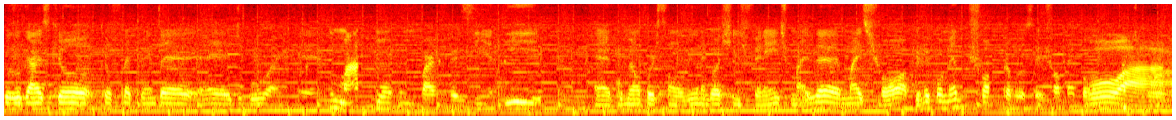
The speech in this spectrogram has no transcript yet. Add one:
os lugares que eu, que eu frequento é, é de boa. É, no máximo um barzinho ali, é, comer uma porçãozinha, um negocinho diferente, mas é mais shopping. Eu recomendo shopping pra você. Shopping é bom. Boa!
